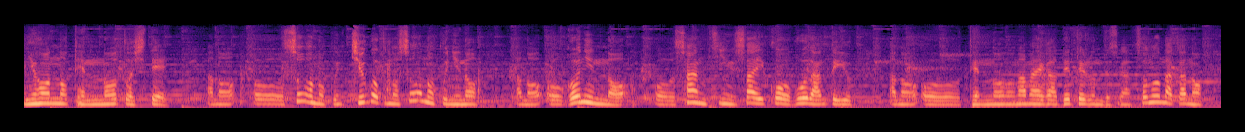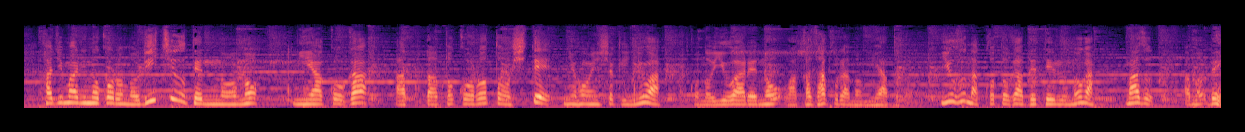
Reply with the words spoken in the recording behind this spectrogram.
日本の天皇としてあの宋の国中国の宋の国のあの5人の三鎮最高武断というあの天皇の名前が出てるんですがその中の始まりの頃の李中天皇の都があったところとして日本書紀にはこの言われの若桜の宮というふうなことが出てるのがまずあの歴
